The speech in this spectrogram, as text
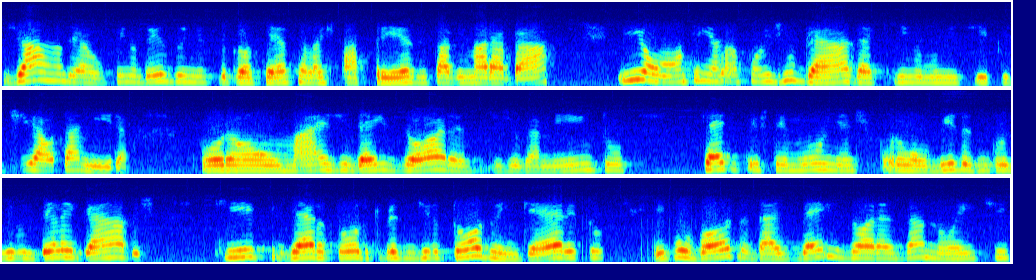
Já a Andrea Rufino, desde o início do processo, ela está presa, estava em Marabá, e ontem ela foi julgada aqui no município de Altamira. Foram mais de 10 horas de julgamento, sete testemunhas foram ouvidas, inclusive os delegados que fizeram todo, que presidiram todo o inquérito, e por volta das 10 horas da noite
